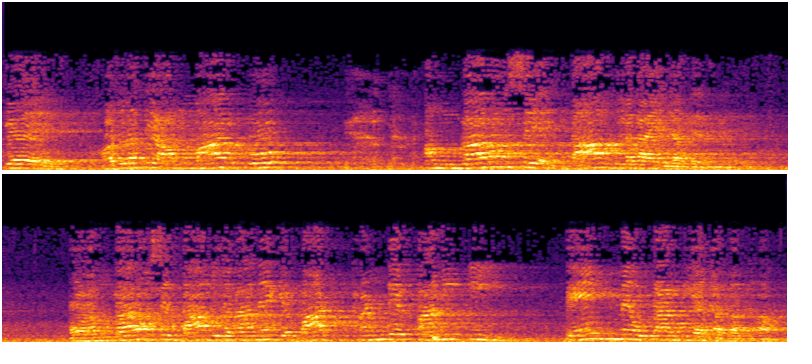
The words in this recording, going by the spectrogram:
کہ حضرت عمار کو انگاروں سے داغ لگائے جاتے تھے۔ اور انگاروں سے داغ لگانے کے بعد ٹھنڈے پانی کی ٹینک میں اتار دیا جاتا تھا۔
